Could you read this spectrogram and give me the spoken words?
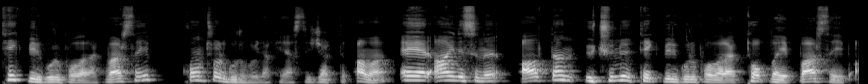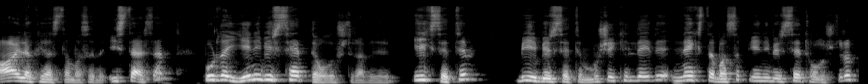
tek bir grup olarak varsayıp kontrol grubuyla kıyaslayacaktır. Ama eğer aynısını alttan 3'ünü tek bir grup olarak toplayıp varsayıp A ile kıyaslamasını istersem burada yeni bir set de oluşturabilirim. İlk setim bir bir setim bu şekildeydi. Next'e basıp yeni bir set oluşturup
